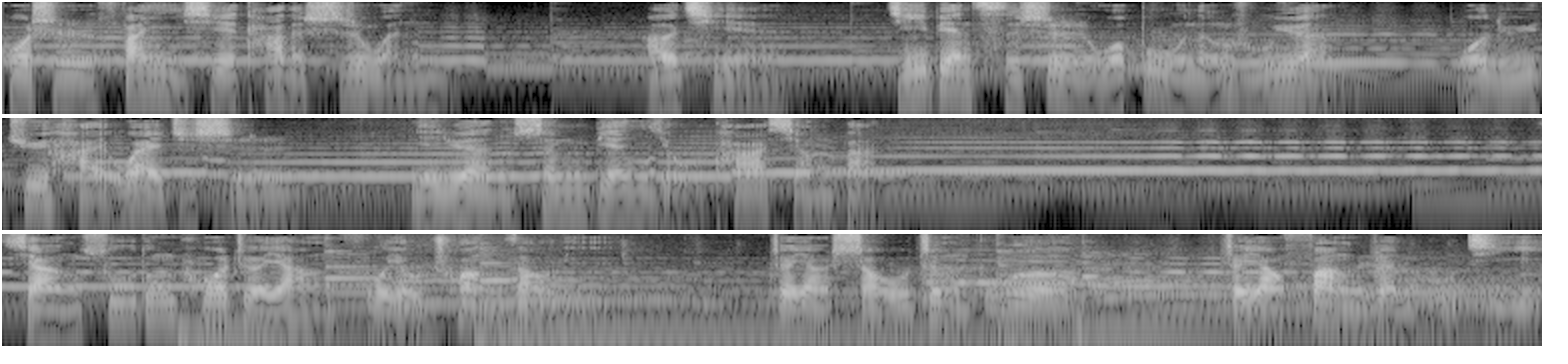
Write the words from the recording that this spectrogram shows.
或是翻一些他的诗文，而且，即便此事我不能如愿，我旅居海外之时，也愿身边有他相伴。像苏东坡这样富有创造力，这样守正不阿，这样放任不羁，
